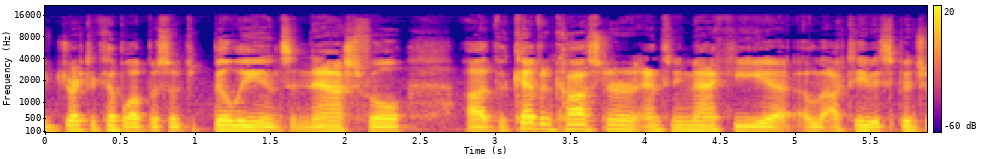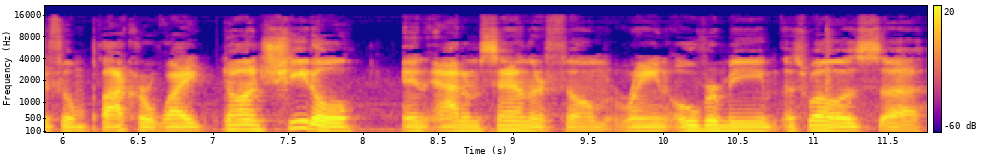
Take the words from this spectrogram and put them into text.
He directed a couple episodes of Billions in Nashville, uh, the Kevin Costner, Anthony Mackie, uh, Octavia Spencer film Black or White, Don Cheadle and Adam Sandler film Reign Over Me, as well as uh,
